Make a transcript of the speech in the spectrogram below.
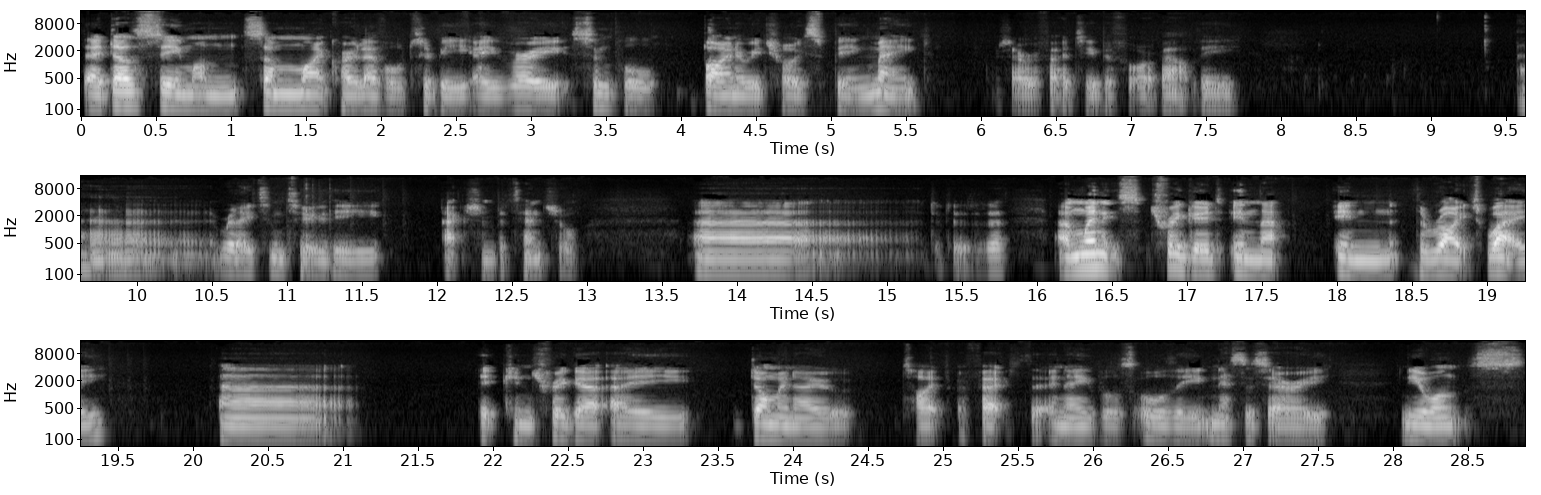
there does seem on some micro level to be a very simple binary choice being made, which I referred to before about the uh, relating to the action potential. Uh, and when it's triggered in that in the right way, uh, it can trigger a domino type effect that enables all the necessary nuance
